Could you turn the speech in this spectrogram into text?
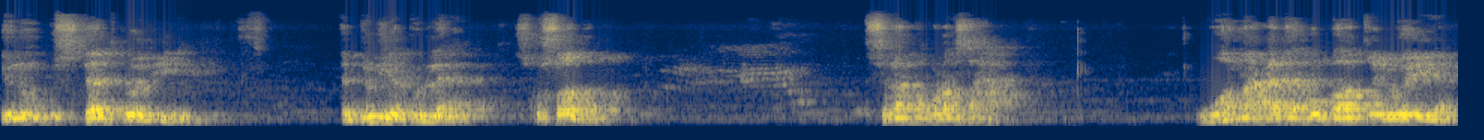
inuu ustaadkoodii addunya kullaha isku soo daro islaamka qura saxa. Wamaa baatil weeyaan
